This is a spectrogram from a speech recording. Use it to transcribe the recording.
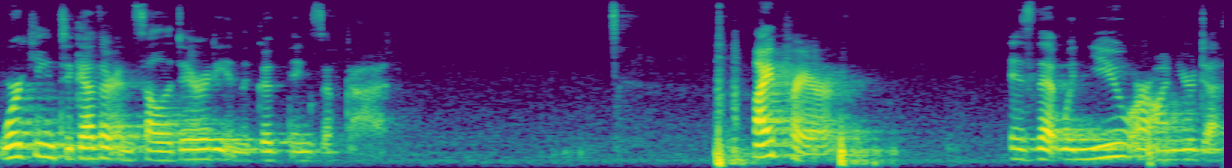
working together in solidarity in the good things of God. My prayer is that when you are on your deathbed,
